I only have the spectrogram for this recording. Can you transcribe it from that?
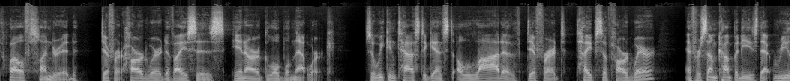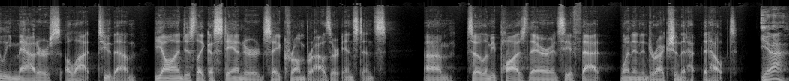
1,200 different hardware devices in our global network. So we can test against a lot of different types of hardware and for some companies, that really matters a lot to them beyond just like a standard, say, Chrome browser instance. Um, so let me pause there and see if that went in a direction that, that helped. Yeah.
